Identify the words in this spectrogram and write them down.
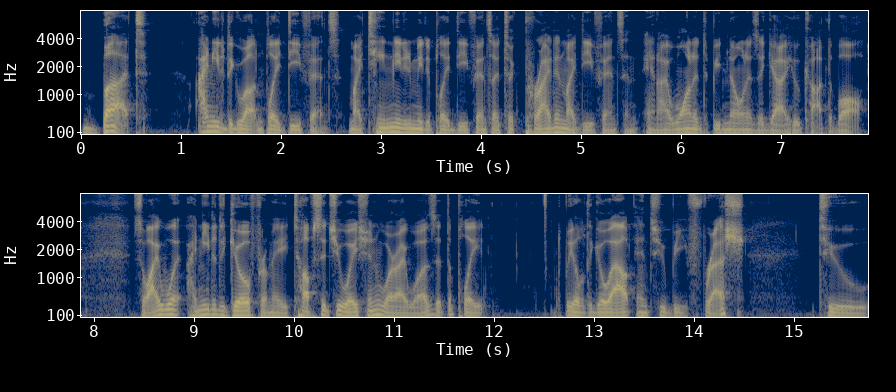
But I needed to go out and play defense. My team needed me to play defense. I took pride in my defense, and, and I wanted to be known as a guy who caught the ball. So I, needed to go from a tough situation where I was at the plate be able to go out and to be fresh, to,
